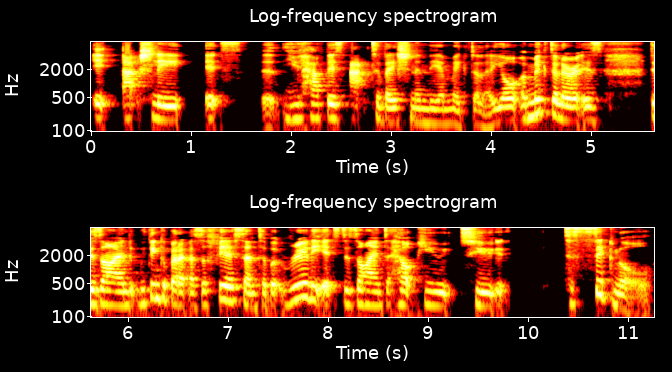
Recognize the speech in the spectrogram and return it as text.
it actually it's uh, you have this activation in the amygdala. Your amygdala is designed, we think about it as a fear center, but really it's designed to help you to to signal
